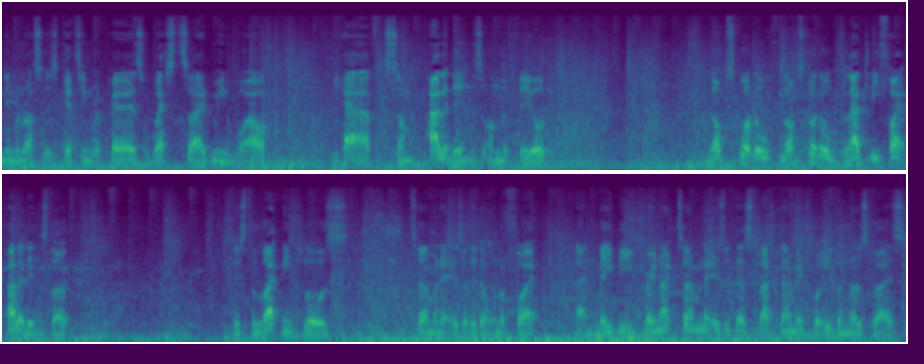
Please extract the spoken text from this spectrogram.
Leman Russ is getting repairs. West side, meanwhile, we have some paladins on the field. Nob Squad will, will gladly fight paladins though. It's the Lightning Claws Terminators that they don't want to fight. And maybe Grey Knight Terminators with their splash damage, but even those guys,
